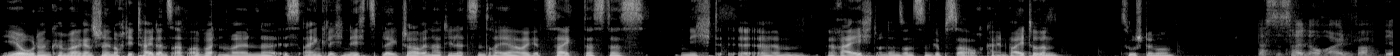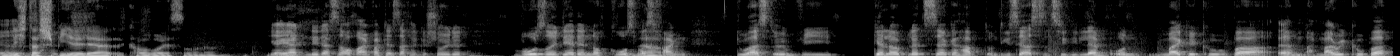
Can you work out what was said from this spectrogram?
Jo, dann können wir ganz schnell noch die Titans abarbeiten, weil äh, ist eigentlich nichts. Blake Jarvin hat die letzten drei Jahre gezeigt, dass das nicht äh, ähm, reicht und ansonsten gibt's da auch keinen weiteren. Zustimmung? Das ist halt auch einfach der. Nicht das Sache Spiel der Cowboys so, ne? Ja, ja, nee, das ist auch einfach der Sache geschuldet. Wo soll der denn noch groß ja. was fangen? Du hast irgendwie Gallup letztes Jahr gehabt und dieses Jahr hast du CD Lamb und Michael Cooper, ähm, Murray Cooper,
